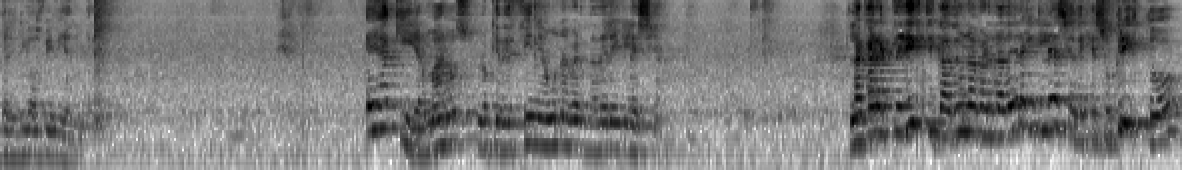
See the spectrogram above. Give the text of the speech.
del Dios viviente. Es aquí, hermanos, lo que define a una verdadera iglesia. La característica de una verdadera iglesia de Jesucristo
